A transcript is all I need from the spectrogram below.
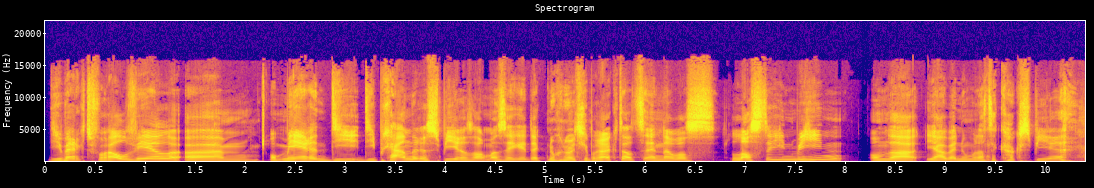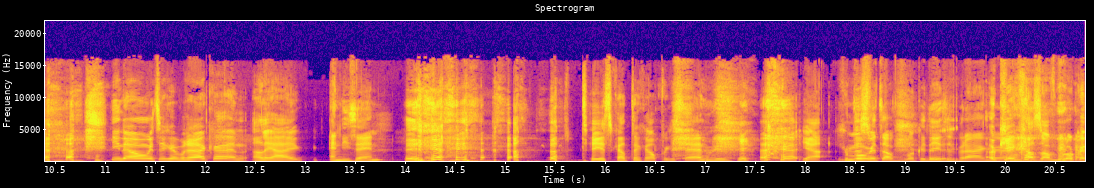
die werkt vooral veel ehm, op meer die diepgaandere spieren, zal ik maar zeggen, dat ik nog nooit gebruikt had. En dat was lastig in het begin, omdat, ja, wij noemen dat de kakspieren, die we moeten gebruiken. En, allee, ja, ik- En die zijn? deze gaat te grappig zijn. ja, Je mag het afblokken, deze vragen. Oké, ik ga ze afblokken.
